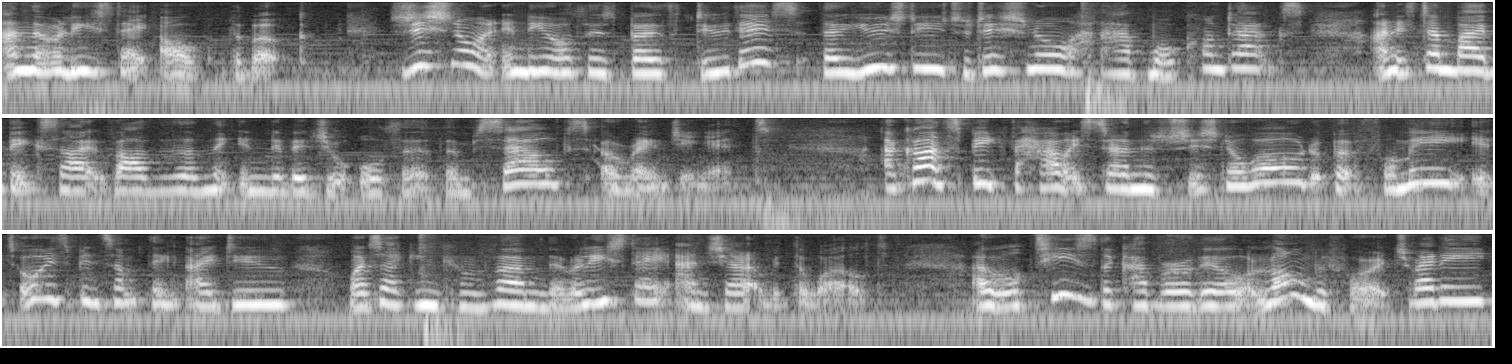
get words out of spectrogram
and the release date of the book. Traditional and indie authors both do this, though usually traditional have more contacts and it's done by a big site rather than the individual author themselves arranging it. I can't speak for how it's done in the traditional world, but for me, it's always been something I do once I can confirm the release date and share it with the world. I will tease the cover reveal long before it's ready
